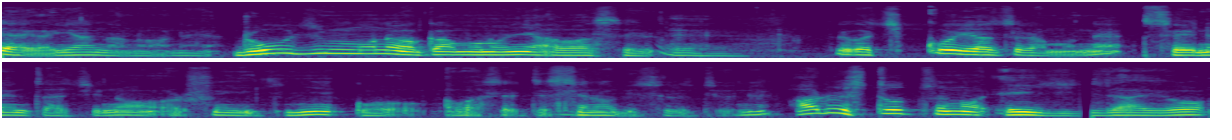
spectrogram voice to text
代が嫌なのはね老人もね若者に合わせる、えー、それからちっこいやつらもね青年たちの雰囲気にこう合わせて背伸びするというね。ある一つのエイジ時代を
